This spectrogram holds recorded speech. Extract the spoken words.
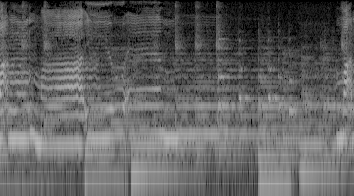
mặn mà yêu em. Mặn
